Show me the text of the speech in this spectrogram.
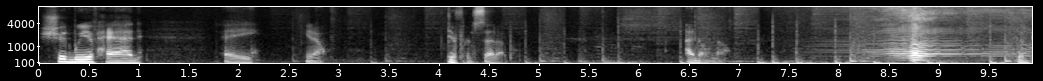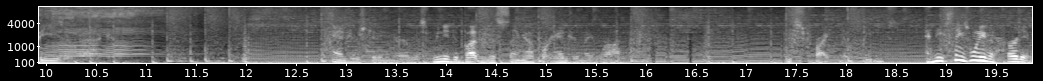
should we have had a, you know, different setup? I don't know. The bees are back. Andrew's getting nervous. We need to button this thing up or Andrew may run. He's frightened of bees. And these things won't even hurt him.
